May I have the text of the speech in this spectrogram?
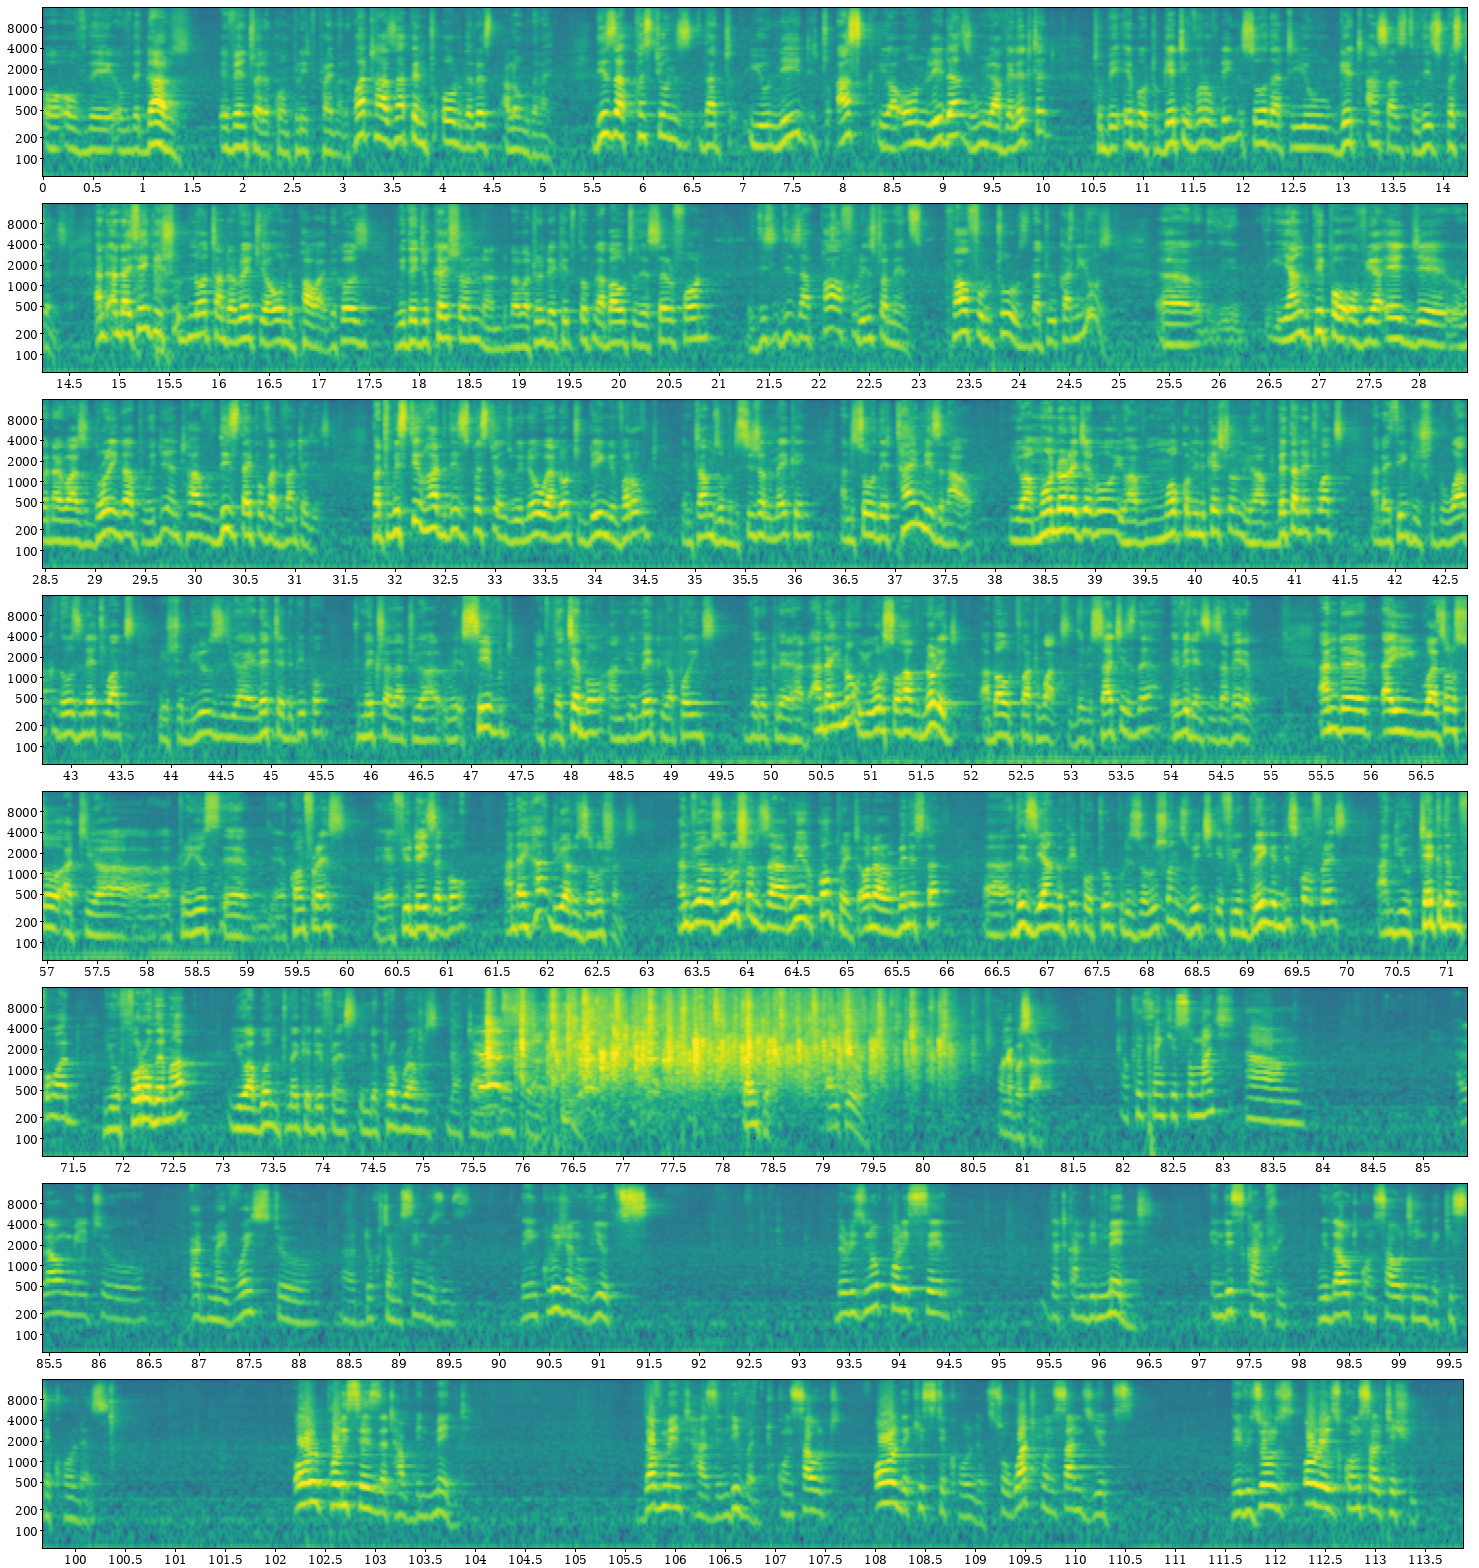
of, of, the, of the girls eventually complete primary. What has happened to all the rest along the line? These are questions that you need to ask your own leaders whom you have elected to be able to get involved in so that you get answers to these questions. And, and I think you should not underrate your own power because with education, and Babatunde keeps talking about the cell phone, this, these are powerful instruments, powerful tools that you can use. Uh, young people of your age, uh, when I was growing up, we didn't have these type of advantages. But we still had these questions. We know we are not being involved in terms of decision making. And so the time is now. You are more knowledgeable, you have more communication, you have better networks, and I think you should work those networks. You should use your elected people to make sure that you are received at the table and you make your points very clear. And I know you also have knowledge about what works. The research is there, evidence is available. And uh, I was also at your uh, pre-youth uh, conference a few days ago, and I heard your resolutions. And your resolutions are real concrete, Honorable Minister. Uh, these young people took resolutions which, if you bring in this conference and you take them forward, you follow them up, you are going to make a difference in the programs that are yes. made for you. Yes. Thank you. Thank you. Honorable Sarah. Okay, thank you so much. Um, allow me to add my voice to uh, Dr. Musinguzi's. The inclusion of youths. There is no policy that can be made in this country without consulting the key stakeholders. All policies that have been made, government has endeavored to consult all the key stakeholders. So what concerns youths, there is always consultation.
